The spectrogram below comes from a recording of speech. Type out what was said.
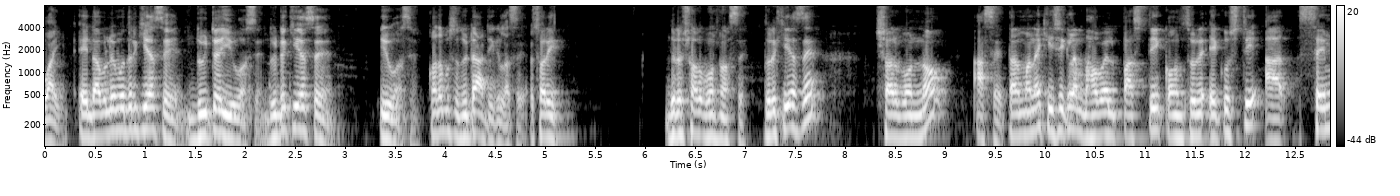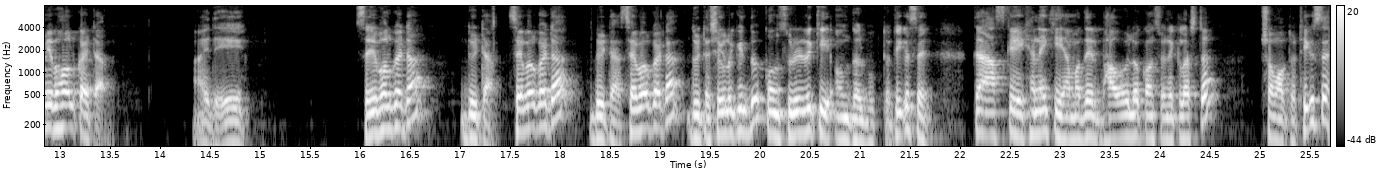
ওয়াই এই ডাবল এর মধ্যে কি আছে? দুইটা ইউ আছে। দুইটা কি আছে? ইউ আছে। কথা বলছে? দুইটা আর্টিকেল আছে। সরি দুটো স্বরবর্ণ আছে। দুটো কি আছে? স্বরবর্ণ আছে। তার মানে কি শিখলাম? ভাওয়েল পাঁচটি কনসোনেন্ট একুশটি আর সেমি ভাওয়েল কয়টা? আই রে সেমিভল কয়টা? দুইটা। সেমিভল কয়টা? দুইটা। সেমিভল কয়টা? দুইটা। সেগুলো কিন্তু কনসোনেন্টের কি? অন্তর্ভুক্ত। ঠিক আছে? তা আজকে এখানে কি আমাদের ভাওয়েল ও কনসোনেন্ট ক্লাসটা সমাপ্ত। ঠিক আছে?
